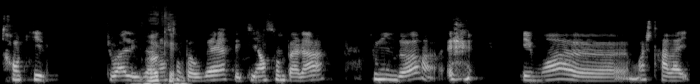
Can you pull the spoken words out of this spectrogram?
tranquille. Tu vois, les agences sont pas ouvertes, les clients sont pas là, tout le monde dort et moi, euh, moi je travaille.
